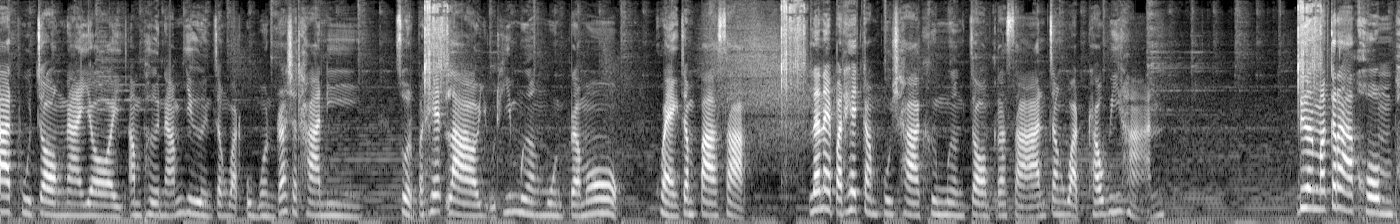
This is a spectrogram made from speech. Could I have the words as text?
าติ ภูจองนายอยอำเภอน้ำยืน จังหวัดอุบลราชธานี ส่วนประเทศลาวอยู่ที่เมืองมูลประโมก แขวงจำปาสัก และในประเทศกัมพูชาคือเมืองจอมประสาน จังหวัดพระวิหาร ดือนมกราคม พ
